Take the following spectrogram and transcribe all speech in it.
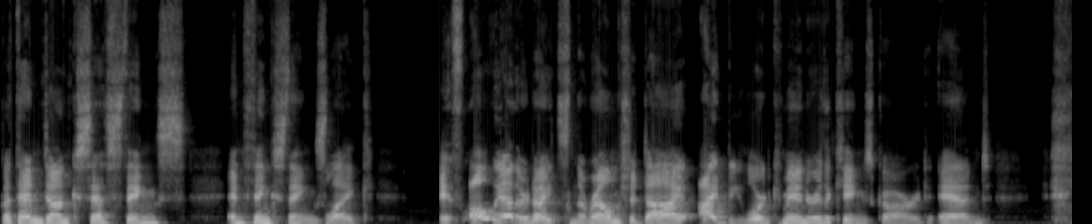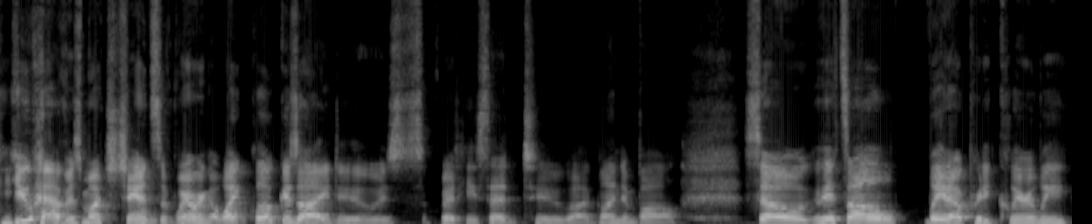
But then Dunk says things and thinks things like, if all the other knights in the realm should die, I'd be Lord Commander of the Kingsguard. And you have as much chance of wearing a white cloak as I do, is what he said to uh, Glendon Ball. So it's all laid out pretty clearly.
